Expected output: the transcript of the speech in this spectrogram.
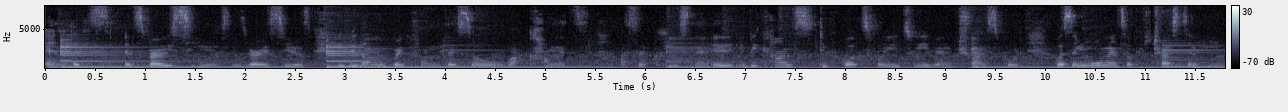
And it's it's very serious. Very serious. If you don't break from this or overcome it as a Christian, it, it becomes difficult for you to even trust God. Because in moments of trusting Him,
